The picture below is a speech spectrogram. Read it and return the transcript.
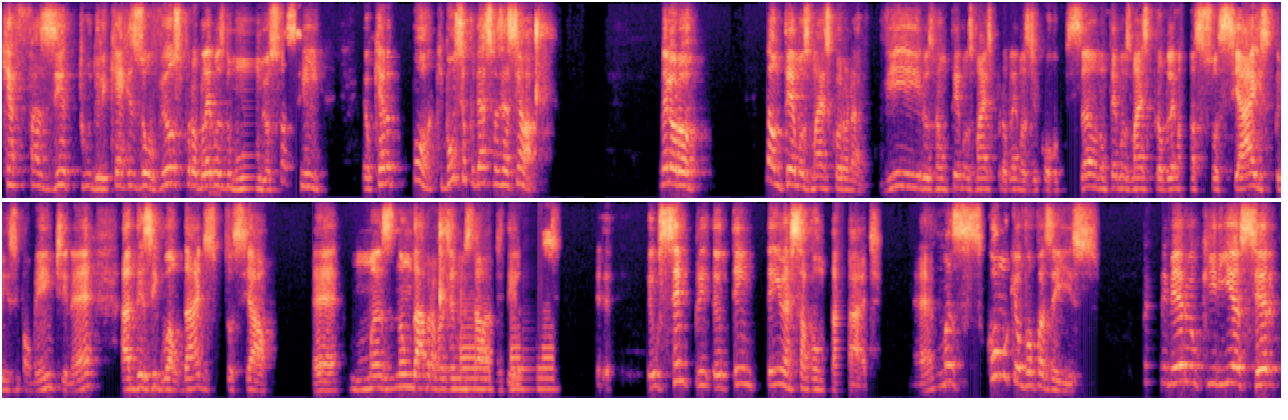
quer fazer tudo, ele quer resolver os problemas do mundo. Eu sou assim. Eu quero, pô, que bom se eu pudesse fazer assim, ó. Melhorou. Não temos mais coronavírus, não temos mais problemas de corrupção, não temos mais problemas sociais, principalmente, né? A desigualdade social. É, mas não dá para fazer no estado de Deus. Eu sempre eu tenho, tenho essa vontade. Né? Mas como que eu vou fazer isso? Primeiro, eu queria ser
